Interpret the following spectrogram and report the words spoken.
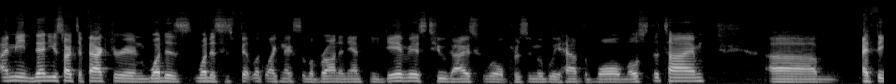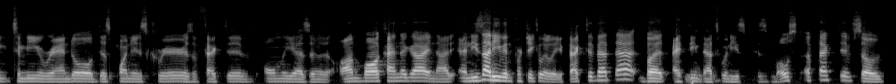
I, mean, then you start to factor in what is what does his fit look like next to LeBron and Anthony Davis, two guys who will presumably have the ball most of the time. Um, I think to me, Randle at this point in his career is effective only as an on-ball kind of guy, not and he's not even particularly effective at that. But I think mm-hmm. that's when he's his most effective. So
